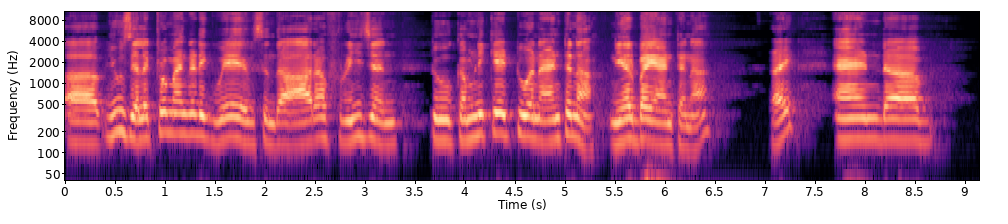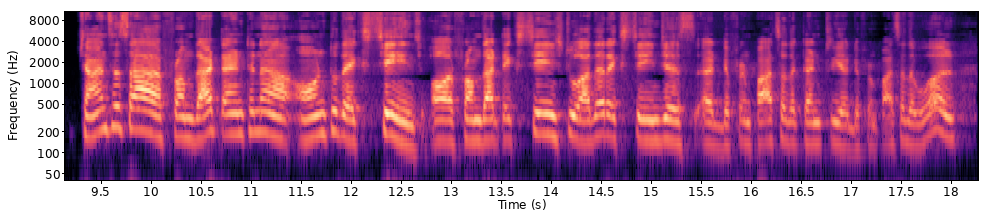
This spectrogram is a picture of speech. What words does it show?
uh, use electromagnetic waves in the RF region to communicate to an antenna, nearby antenna, right. And uh, chances are from that antenna on to the exchange or from that exchange to other exchanges at different parts of the country or different parts of the world, uh,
